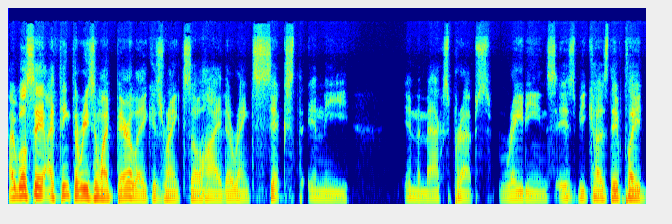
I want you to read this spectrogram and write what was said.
I will say I think the reason why Bear Lake is ranked so high, they're ranked sixth in the in the Max Preps ratings, is because they've played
